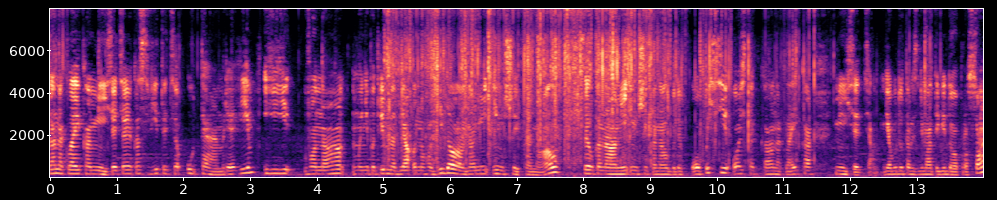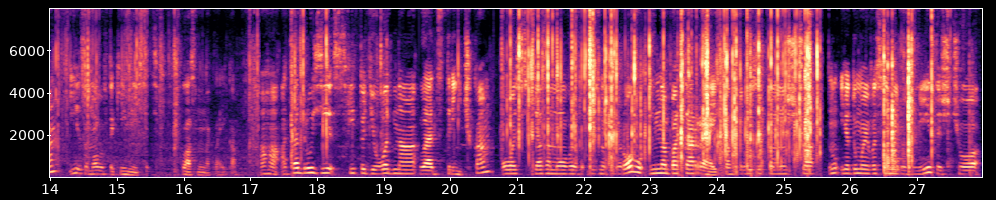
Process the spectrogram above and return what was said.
Це наклейка місяця, яка світиться у темряві, і вона мені потрібна для одного відео на мій інший канал. Ссылка на мій інший канал буде в описі. Ось така наклейка місяця. Я буду там знімати відео про сон і замовив такий місяць. Класна наклейка. Ага, а це, друзі, світодіодна led стрічка. Ось я замовив різнокольорову і на батарейках, друзі, тому що, ну, я думаю, ви самі розумієте, що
